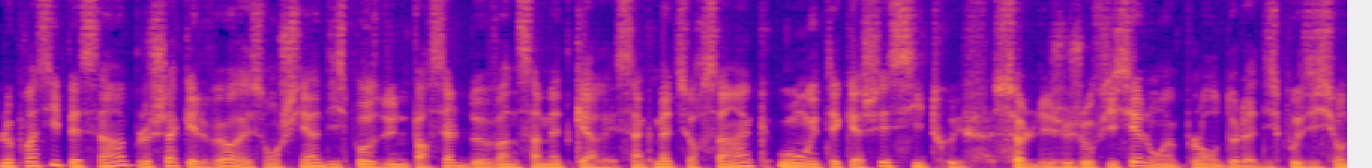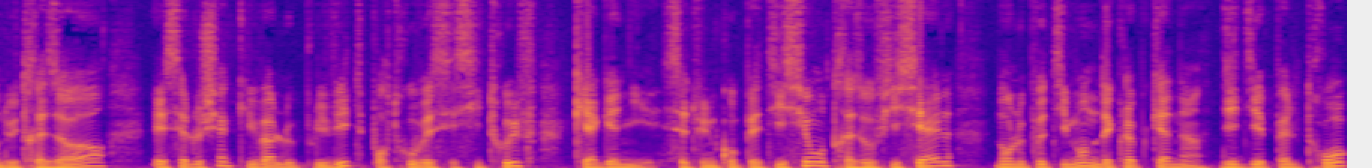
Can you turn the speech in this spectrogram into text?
Le principe est simple, chaque éleveur et son chien disposent d'une parcelle de 25 mètres carrés, 5 mètres sur 5, où ont été cachés 6 truffes. Seuls les juges officiels ont un plan de la disposition du trésor, et c'est le chien qui va le plus vite pour trouver ces 6 truffes qui a gagné. C'est une compétition très officielle dans le petit monde des clubs canins. Didier Peltreau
